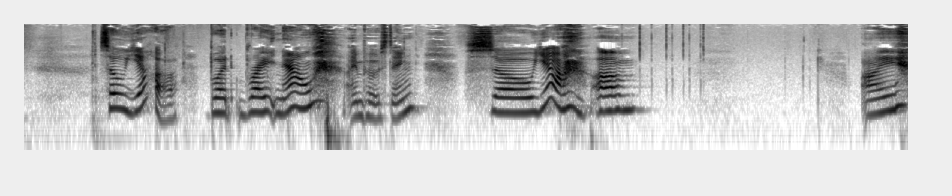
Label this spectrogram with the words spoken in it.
so yeah, but right now I'm posting. So yeah, um I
